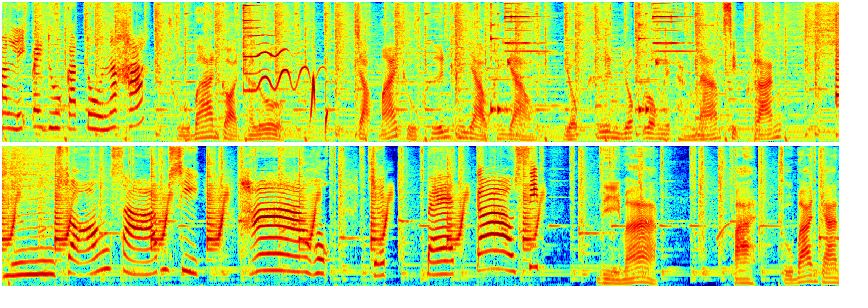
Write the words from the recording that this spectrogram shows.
มะลิไปดูการ์ตูนนะคะ ถูบ้านก่อนค่ะลูก จับไม้ถูพื้นเขย่าเขย่า ยกขึ้นยกลงในถังน้ำสิบครั้งหนึ่งสองสามสี่ห้าหกเจ็ดแปดเก้าสิบดีมาก ไปถูบ้านกัน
